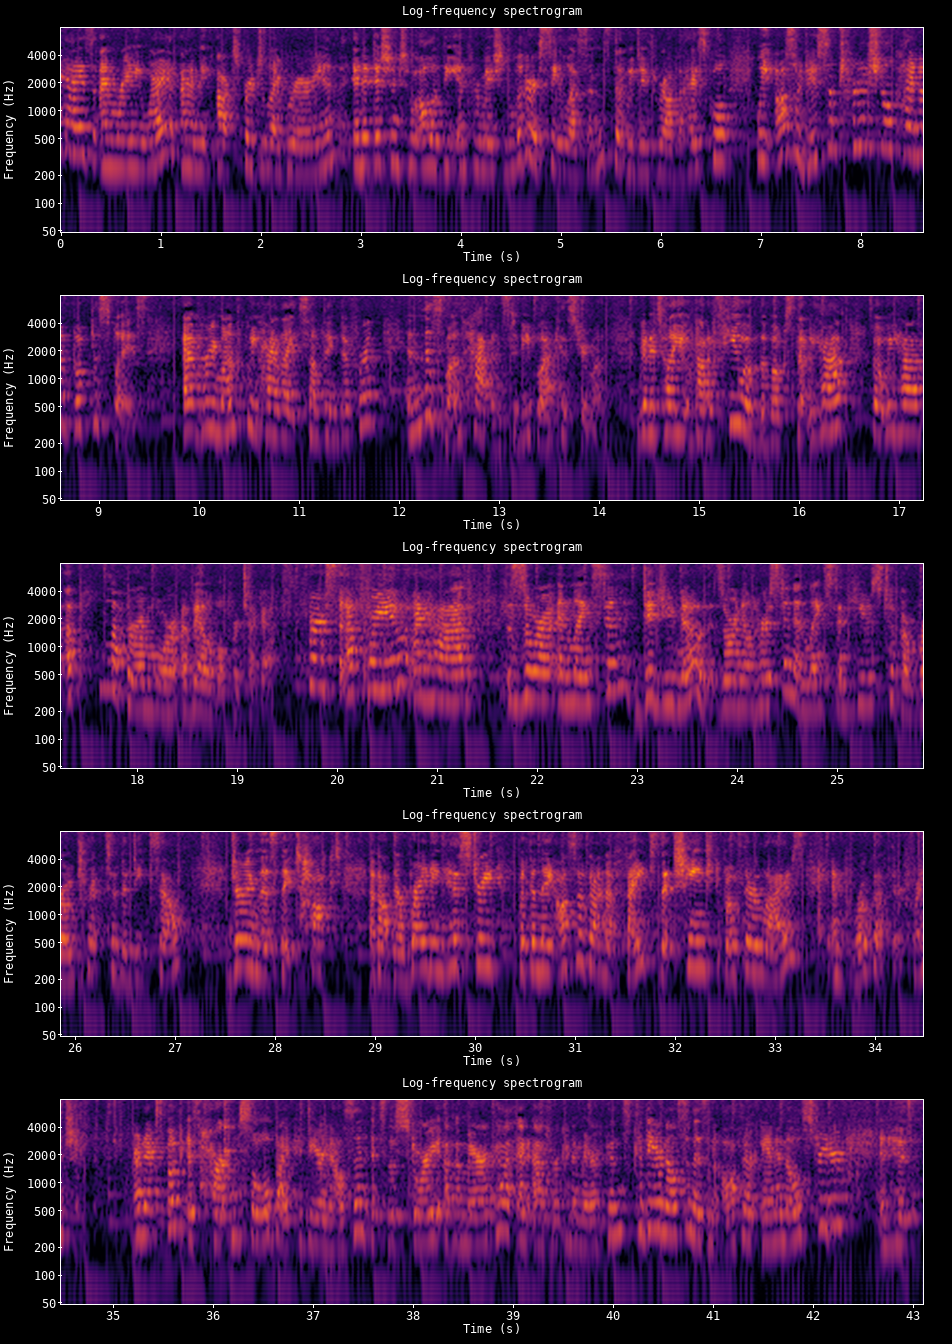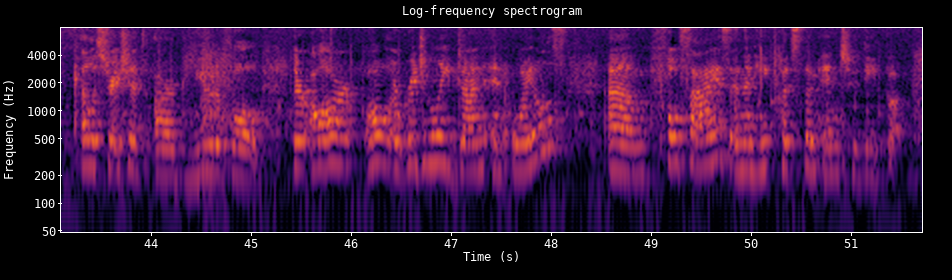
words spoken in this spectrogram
guys, I'm Rainey Wyatt. I'm the Oxbridge librarian. In addition to all of the information literacy lessons that we do throughout the high school, we also do some traditional kind of book displays. Every month we highlight something different, and this month happens to be Black History Month. I'm going to tell you about a few of the books that we have, but we have a plethora more available for checkout. First up for you, I have Zora and Langston. Did you know that Zora Neale Hurston and Langston Hughes took a road trip to the Deep South? During this, they talked about their writing history, but then they also got in a fight that changed both their lives and broke up their friendship. Our next book is Heart and Soul by Kadir Nelson. It's the story of America and African Americans. Kadir Nelson is an author and an illustrator, and his illustrations are beautiful. They're all, all originally done in oils, um, full size, and then he puts them into the book.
